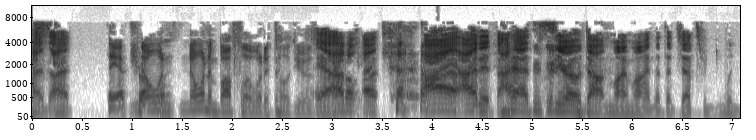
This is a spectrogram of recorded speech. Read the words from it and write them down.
Jets, I, they have No one, no one in Buffalo would have told you it was. a yeah, I don't. game. I, I, I did. I had zero doubt in my mind that the Jets would, would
